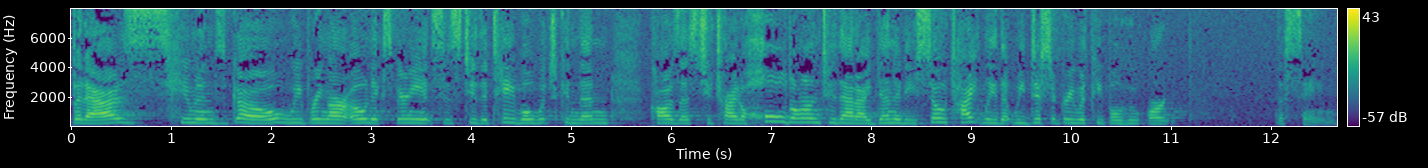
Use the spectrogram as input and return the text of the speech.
But as humans go, we bring our own experiences to the table, which can then cause us to try to hold on to that identity so tightly that we disagree with people who aren't the same.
